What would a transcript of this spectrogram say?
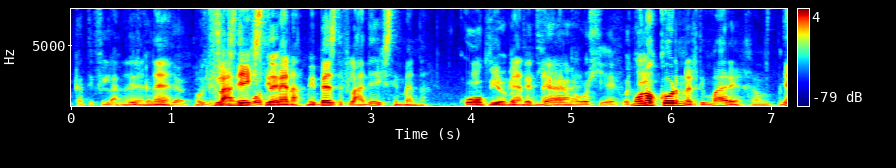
κάτι Φιλανδία. Ναι, κάτι ναι. τέτοια. Όχι, Δεν Φιλανδία έχεις ποτέ. στημένα. Μην παίζετε Φιλανδία, έχεις στημένα. Κουόπιο και Εγγυημένα, τέτοια. ναι, ναι. Όχι, ε. Οκ. Μόνο κόρνερ, τη Μάρια είχαμε.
